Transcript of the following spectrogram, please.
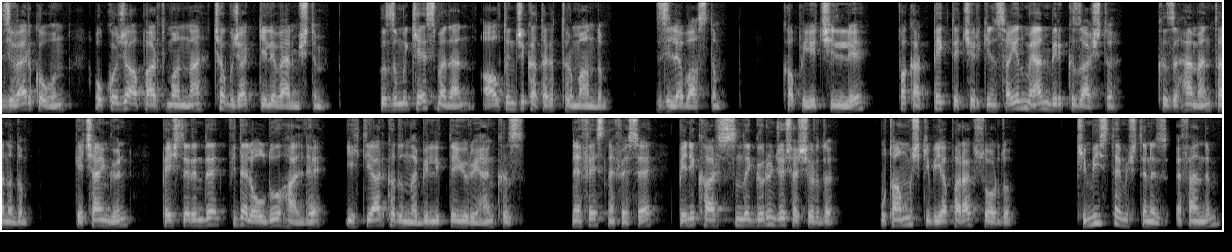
Ziverkov'un o koca apartmanına çabucak gelivermiştim. Hızımı kesmeden altıncı kata tırmandım. Zile bastım. Kapıyı çilli fakat pek de çirkin sayılmayan bir kız açtı. Kızı hemen tanıdım. Geçen gün peşlerinde Fidel olduğu halde ihtiyar kadınla birlikte yürüyen kız. Nefes nefese beni karşısında görünce şaşırdı. Utanmış gibi yaparak sordu. Kimi istemiştiniz efendim?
